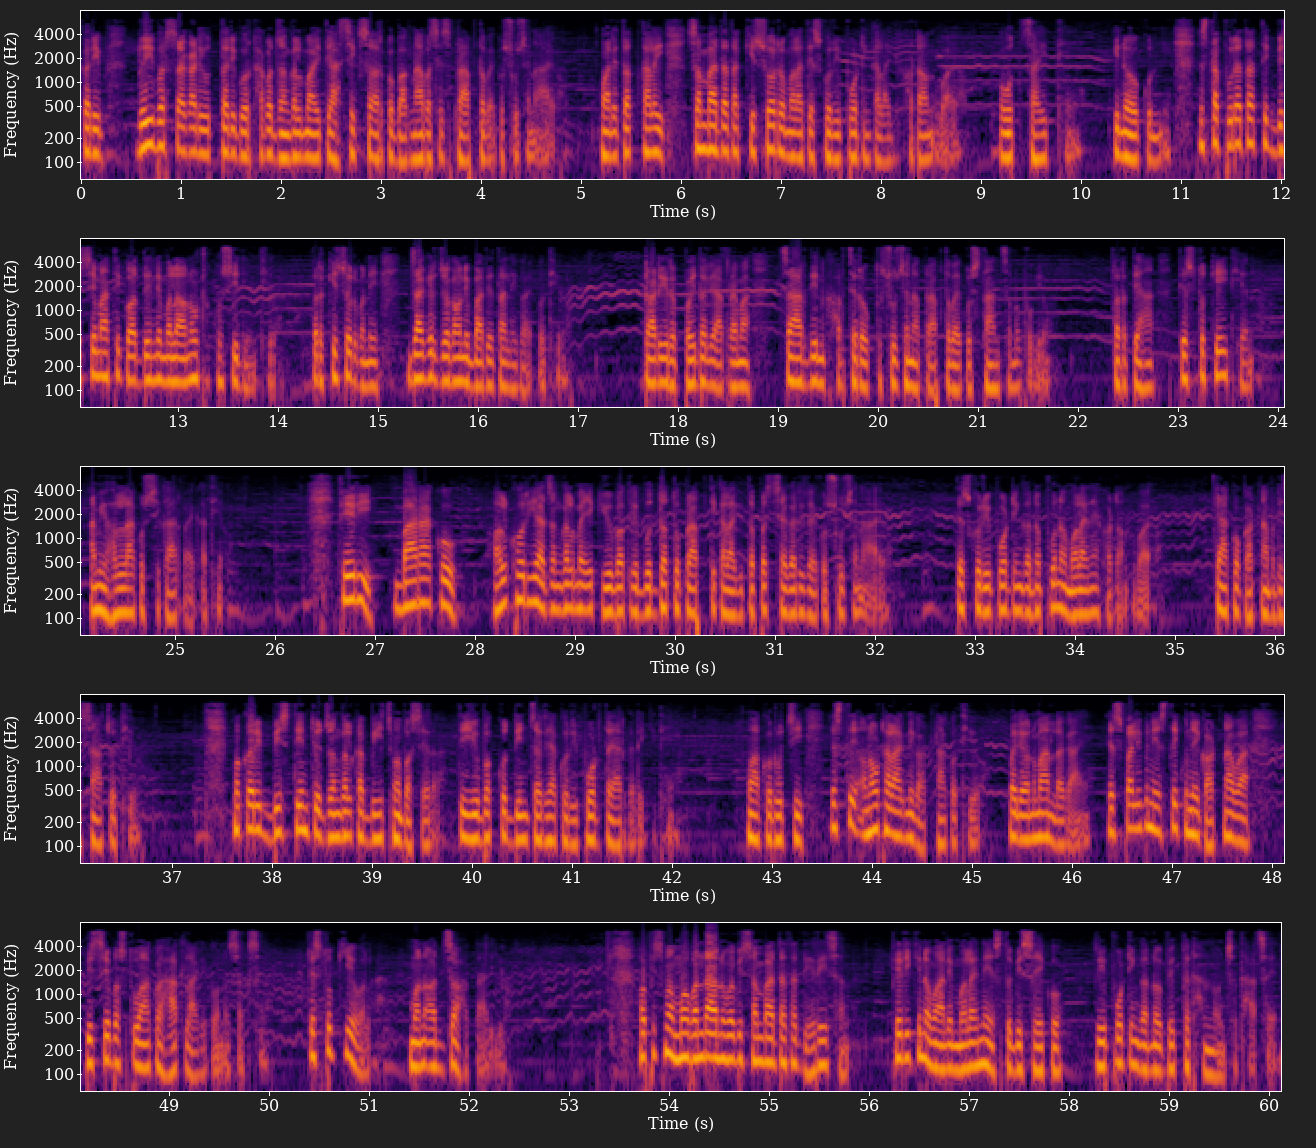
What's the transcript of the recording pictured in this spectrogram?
करिब दुई वर्ष अगाडि उत्तरी गोर्खाको जङ्गलमा ऐतिहासिक सहरको भग्नावशेष प्राप्त भएको सूचना आयो। उहाँले तत्कालै संवाददाता किशोर र मलाई त्यसको रिपोर्टिङका लागि खटाउनु भयो उत्साहित थिएँ। किन हो कुन्नी? यस्ता पुरातात्विक विषयमाथिको अध्ययनले मलाई अनौठो खुसी दिन्थ्यो। तर किशोर भने जागिर जोगाउने बाध्यताले गएको थियो। गाडी र पैदल यात्रामा चार दिन खर्चेर उक्त सूचना प्राप्त भएको स्थानसम्म पुग्यौँ। तर त्यहाँ त्यस्तो केही थिएन। हामी हल्लाको शिकार भएका थियौँ। फेरि बाराको हलखोरिया जङ्गलमा एक युवकले बुद्धत्व प्राप्तिका लागि तपस्या गरिरहेको सूचना आयो। त्यसको रिपोर्टिङ गर्न पुनः मलाई नै खटाउनु भयो। त्यहाँको घटना पनि साँचो थियो। म करिब बिस दिन त्यो जङ्गलका बीचमा बसेर ती युवकको दिनचर्याको रिपोर्ट तयार गरेकी थिएँ। उहाँको रुचि यस्तै अनौठा लाग्ने घटनाको थियो। मैले अनुमान लगाएँ यसपालि पनि यस्तै कुनै घटना वा विषयवस्तु उहाँको हात लागेको हुनसक्छ। त्यस्तो के होला? मन अझ हतारियो। अफिसमा मभन्दा अनुभवी संवाददाता धेरै छन्। फेरि किन उहाँले मलाई नै यस्तो विषयको रिपोर्टिङ गर्न उपयुक्त ठान्नुहुन्छ थाहा छैन।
